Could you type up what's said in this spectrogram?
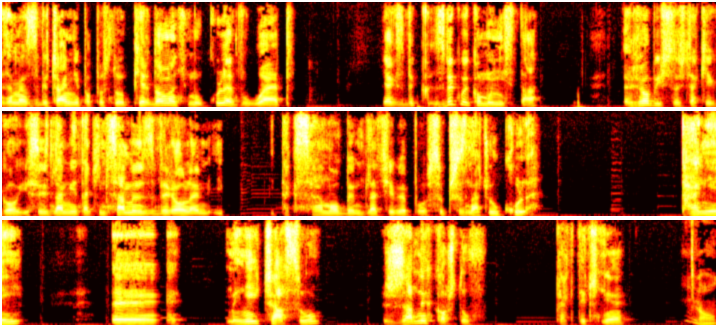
zamiast zwyczajnie po prostu pierdolnąć mu kulę w łeb, jak zwyk zwykły komunista, robisz coś takiego, jesteś dla mnie takim samym zwyrolem i, i tak samo bym dla ciebie po prostu przeznaczył kulę. Taniej, yy, mniej czasu, żadnych kosztów, praktycznie. No.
